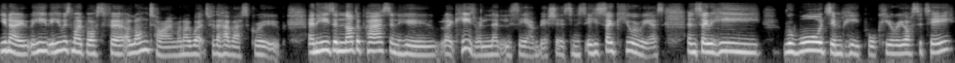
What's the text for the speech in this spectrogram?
you know he he was my boss for a long time when i worked for the havas group. And he's another person who like he's relentlessly ambitious and he's, he's so curious. And so he rewards in people curiosity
